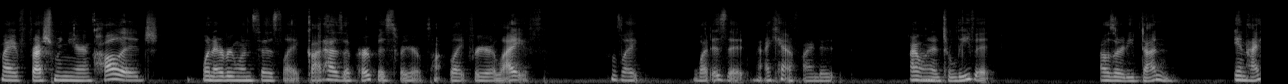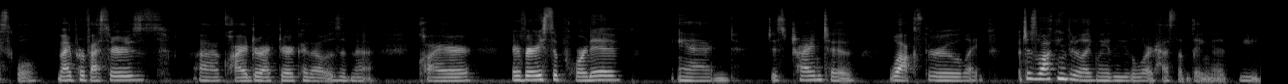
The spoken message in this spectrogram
my freshman year in college, when everyone says like God has a purpose for your like for your life, I was like, what is it? I can't find it. I wanted to leave it. I was already done in high school. My professors uh, choir director because I was in the choir. They're very supportive and just trying to walk through like just walking through like maybe the Lord has something that you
